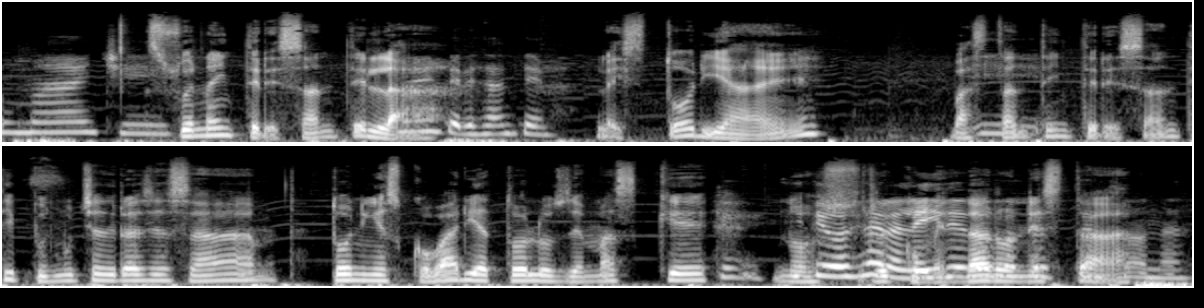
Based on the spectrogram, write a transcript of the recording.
No manches. Suena interesante Suena la, interesante. la historia, ¿eh? Bastante Y- interesante. Y pues muchas gracias a Tony Escobar y a todos los demás que Sí, nos recomendaron esta, personas.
